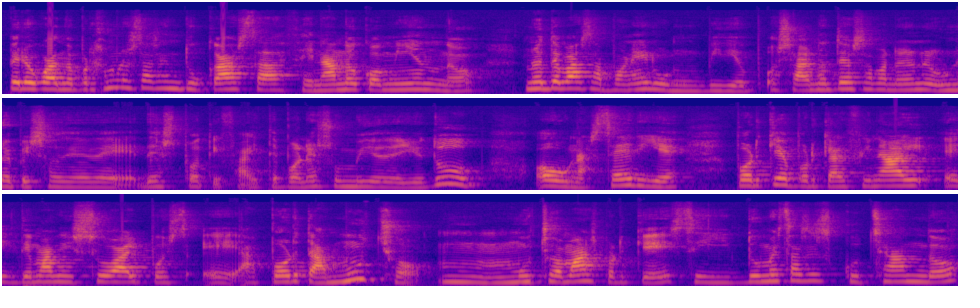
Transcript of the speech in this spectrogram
Pero cuando, por ejemplo, estás en tu casa cenando, comiendo, no te vas a poner un vídeo, o sea, no te vas a poner un episodio de, de Spotify, te pones un vídeo de YouTube o una serie. ¿Por qué? Porque al final el tema visual pues eh, aporta mucho, mucho más, porque si tú me estás escuchando,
